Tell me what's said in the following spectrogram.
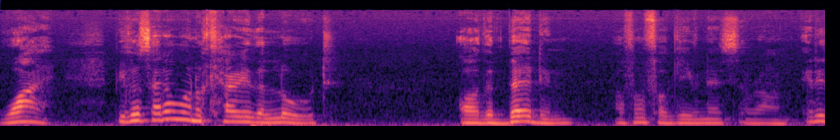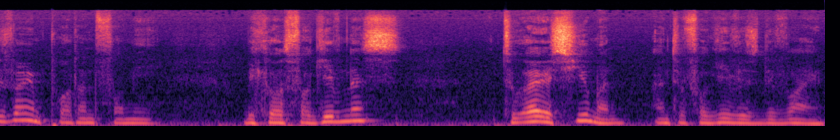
Why? Because I don't want to carry the load or the burden of unforgiveness around. It is very important for me because forgiveness to err is human and to forgive is divine.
